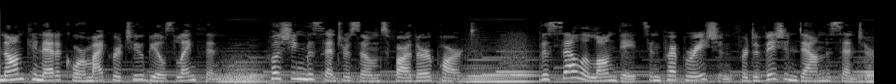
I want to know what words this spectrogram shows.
Non-kinetochore microtubules lengthen, pushing the centrosomes farther apart. The cell elongates in preparation for division down the center.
